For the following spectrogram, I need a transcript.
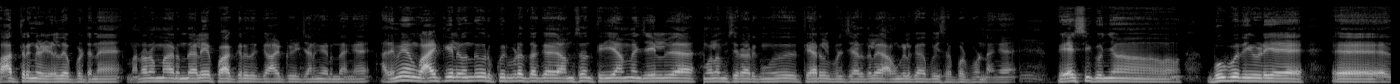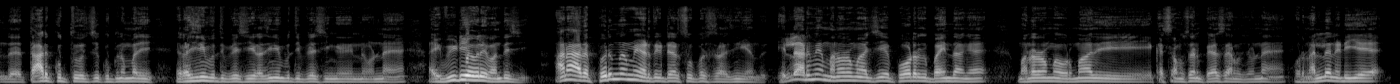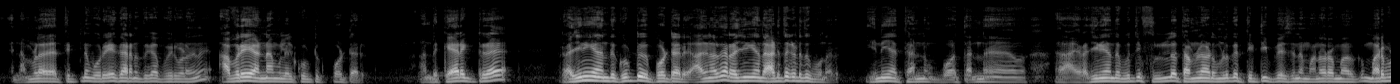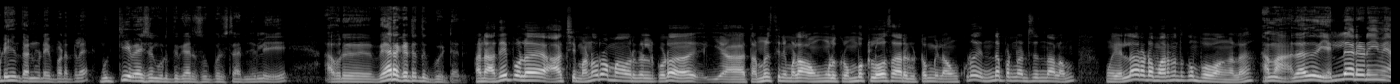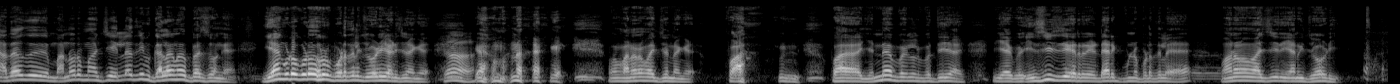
பாத்திரங்கள் எழுதப்பட்டன. மனோரமா இருந்தாலே பார்க்குறதுக்கு ஆட்கள் ஜனங்க இருந்தாங்க. அதேமாதிரி அவங்க வாழ்க்கையில் வந்து ஒரு குறிப்பிடத்தக்க அம்சம் தெரியாமல் ஜெயலலிதா முதலமைச்சராக இருக்கும்போது தேர்தல் பிரச்சாரத்தில் அவங்களுக்காக போய் சப்போர்ட் பண்ணாங்க. பேசி கொஞ்சம் பூபதியுடைய இந்த தார் குத்து வச்சு குத்துன மாதிரி ரஜினி பற்றி பேசி ரஜினி பற்றி பேசிங்கன்னு உடனே அது வீடியோவிலே வந்துச்சு. ஆனால் அதை பெருந்தன்மை எடுத்துக்கிட்டார் சூப்பர் ஸ்டார் ரஜினிகாந்த். எல்லாருமே மனோரமா ஆட்சியை போடுறதுக்கு பயந்தாங்க. மனோரமா ஒரு மாதிரி கசமசன்னு பேச ஆரம்பிச்சோடனே ஒரு நல்ல நடிகை நம்மளை திட்டின ஒரே காரணத்துக்காக போயிடக்கூடாதுன்னு அவரே அண்ணாமலையில் கூப்பிட்டு போட்டார். அந்த கேரக்டரை ரஜினிகாந்த் கூப்பிட்டு போட்டார். அதனால தான் ரஜினிகாந்த் அடுத்த கட்டத்துக்கு போனார். இனியா தன் தன்னை ரஜினிகாந்தை பற்றி ஃபுல்லாக தமிழ்நாடு முழுக்க திட்டி பேசின மனோரமாவுக்கு மறுபடியும் தன்னுடைய படத்தில் முக்கிய வேஷம் கொடுத்துருக்காரு சூப்பர் ஸ்டார்னு சொல்லி அவர் வேற கட்டத்துக்கு போயிட்டார். அண்ட் அதே போல ஆச்சி மனோரமா அவர்கள் கூட தமிழ் சினிமால அவங்களுக்கு ரொம்ப க்ளோஸா இருக்கட்டும் இல்ல அவங்க கூட எந்த படம் நடிச்சிருந்தாலும் அவங்க எல்லாரோட மரணத்துக்கும் போவாங்கல்ல? ஆமாம் அதாவது எல்லாரோடையுமே அதாவது மனோரமாச்சு எல்லாத்துலேயும் கலகலாக பேசுவாங்க. என் கூட கூட ஒரு படத்தில் ஜோடி அடிச்சாங்க. மனோரமாச்சு சொன்னாங்க பா பா என்ன படங்கள் பற்றி எஸ்வி சேகர் டைரக்ட் பண்ண படத்தில் மனோரமாச்சு எனக்கு ஜோடி.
